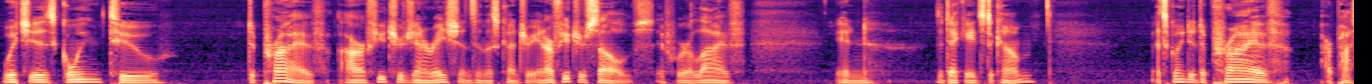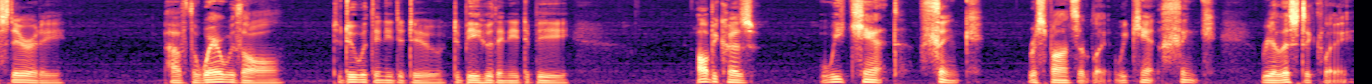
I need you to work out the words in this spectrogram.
which is going to deprive our future generations in this country and our future selves, if we're alive in the decades to come, that's going to deprive our posterity of the wherewithal to do what they need to do, to be who they need to be, all because we can't think responsibly. We can't think realistically.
